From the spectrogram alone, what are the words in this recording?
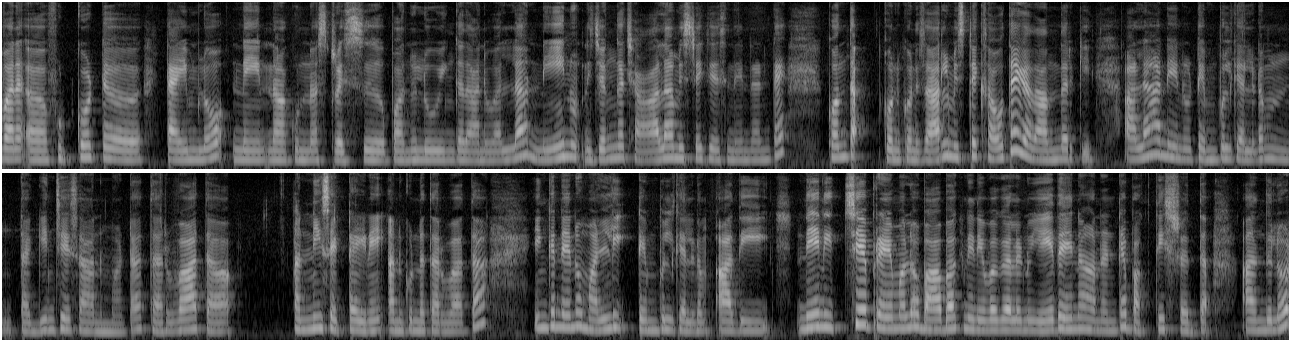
వన ఫుడ్ కోర్ట్ టైంలో నేను నాకున్న స్ట్రెస్ పనులు ఇంకా దానివల్ల నేను నిజంగా చాలా మిస్టేక్ చేసింది ఏంటంటే కొంత కొన్ని కొన్నిసార్లు మిస్టేక్స్ అవుతాయి కదా అందరికీ. అలా నేను టెంపుల్కి వెళ్ళడం తగ్గించేసా అనమాట తర్వాత అన్నీ సెట్ అయినాయి అనుకున్న తర్వాత ఇంకా నేను మళ్ళీ టెంపుల్కి వెళ్ళడం. అది నేను ఇచ్చే ప్రేమలో బాబాకి నేను ఇవ్వగలను ఏదైనా అనంటే భక్తి శ్రద్ధ. అందులో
